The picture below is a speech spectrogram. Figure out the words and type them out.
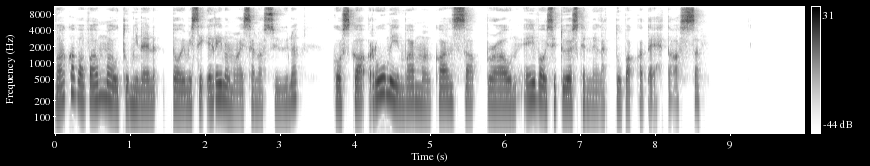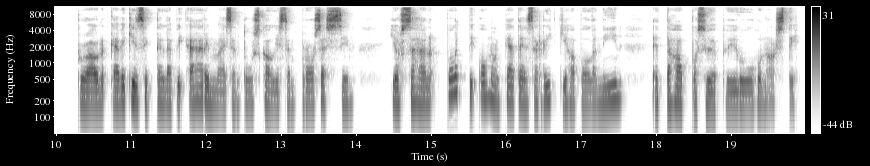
Vakava vammautuminen toimisi erinomaisena syynä, koska ruumiin vamman kanssa Brown ei voisi työskennellä tupakkatehtaassa. Brown kävikin sitten läpi äärimmäisen tuskallisen prosessin, jossa hän poltti oman kätensä rikkihapolla niin, että happo syöpyi luuhun asti.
